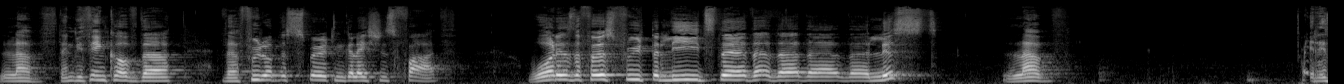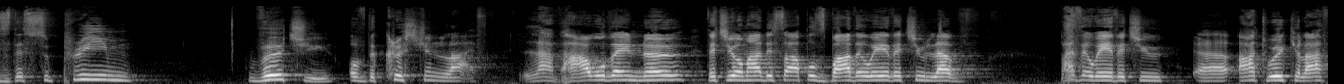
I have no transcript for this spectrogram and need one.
love. Then we think of the, the fruit of the Spirit in Galatians 5. What is the first fruit that leads the, the, the, the, the list? Love. It is the supreme virtue of the Christian life. Love. How will they know that you are my disciples? By the way that you love, by the way that you uh, outwork your life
